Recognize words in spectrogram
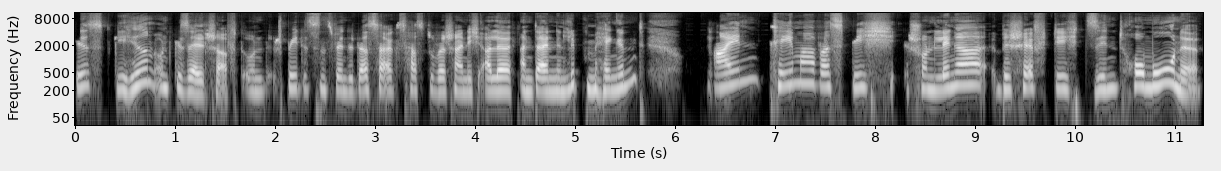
ist Gehirn und Gesellschaft. Und spätestens, wenn du das sagst, hast du wahrscheinlich alle an deinen Lippen hängend. Ein Thema, was dich schon länger beschäftigt, sind Hormone.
